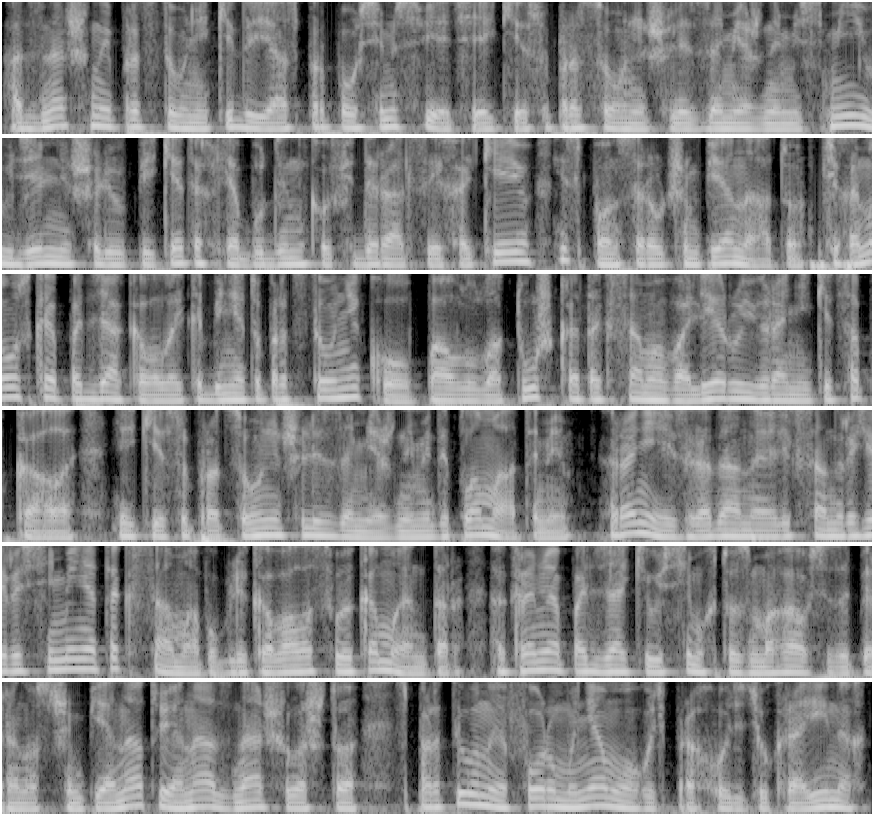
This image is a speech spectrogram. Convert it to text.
Адзначаны запрошаны прадстаўнікі дыяспор па ўсім свеце якія супрацоўнічалі з замежнымі сМ удзельнічалі ў пікетах для будынкаў федэрацыі хакею і спонсараў чэмпіянату. Ціхановская падзякавала кабінету прадстаўнікоў павлу латушка таксама валеру веранікі цапкала якія супрацоўнічалі з замежнымі дыпламатамі. Раней згаданая александра герасіменя таксама апублікавала свой каментар. Акрамя падзякі ўсім хто змагаўся за перанос чэмпіянату яна адзначыла што спартыўныя формы не могуць праходзіць у краінах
